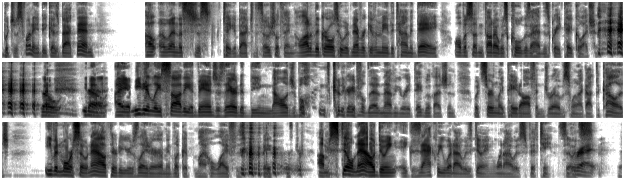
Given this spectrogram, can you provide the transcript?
which was funny because back then I'll, and let's just take it back to the social thing. A lot of the girls who had never given me the time of day all of a sudden thought I was cool because I had this great tape collection. So, You know, Yeah. I immediately saw the advantages there to being knowledgeable and good Grateful Dead and having a great tape collection, which certainly paid off in droves when I got to college. Even more so now, 30 years later. I mean, look at my whole life is I'm still now doing exactly what I was doing when I was 15. So it's, right. yeah.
